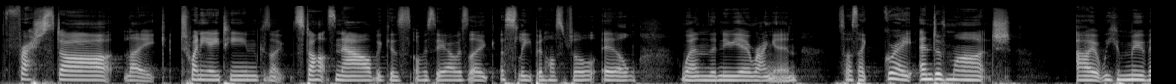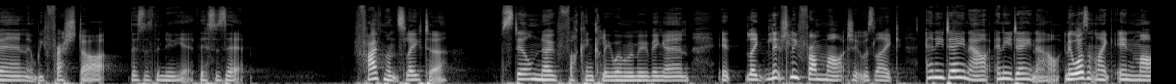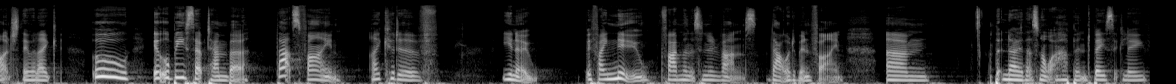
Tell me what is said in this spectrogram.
fresh start, like 2018, because it starts now, because obviously I was like asleep in hospital, ill when the new year rang in. So I was like, great, end of March, uh, we can move in and we fresh start. This is the new year. This is it. Five months later, still no fucking clue when we're moving in. It like literally from March, it was like any day now, any day now, and it wasn't like in March. They were like, "Ooh, it will be September." That's fine. I could have, you know, if I knew five months in advance, that would have been fine. Um, but no, that's not what happened. Basically,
